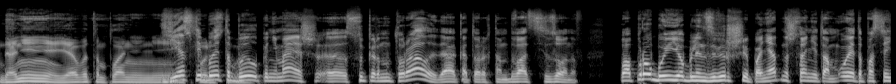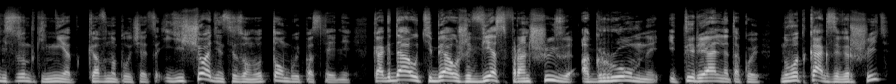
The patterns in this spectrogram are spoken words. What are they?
Да не-не, я в этом плане не Если бы это был, понимаешь, э, супернатуралы, да, которых там 20 сезонов, попробуй ее, блин, заверши. Понятно, что они там, ой, это последний сезон, такие, нет, говно получается. И еще один сезон, вот том будет последний. Когда у тебя уже вес франшизы огромный, и ты реально такой, ну вот как завершить,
